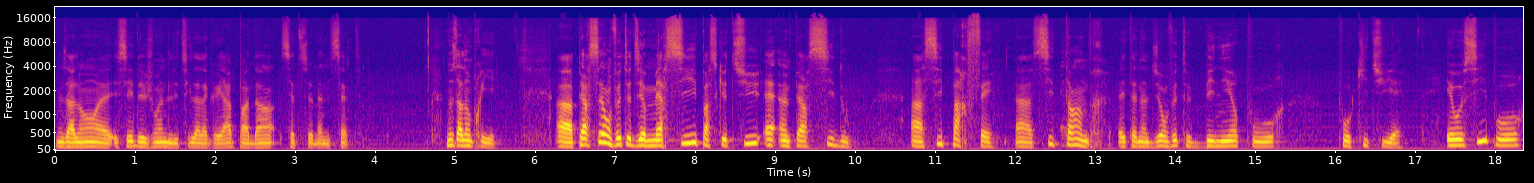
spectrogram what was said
Nous allons essayer de joindre l'utile à l'agréable pendant cette semaine sainte. Nous allons prier. Euh, Père on veut te dire merci parce que tu es un Père si doux, euh, si parfait, euh, si tendre, éternel Dieu. On veut te bénir pour, pour qui tu es. Et aussi pour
